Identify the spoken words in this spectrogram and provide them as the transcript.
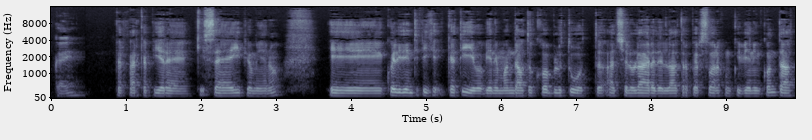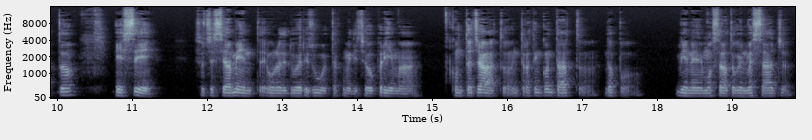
okay per far capire chi sei più o meno e quell'identificativo viene mandato col Bluetooth al cellulare dell'altra persona con cui viene in contatto e se successivamente uno dei due risulta, come dicevo prima, contagiato, entrato in contatto, dopo viene mostrato quel messaggio,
